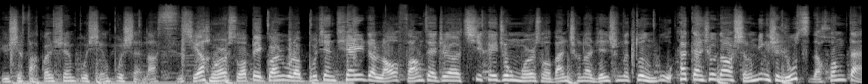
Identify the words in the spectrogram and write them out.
于是法官宣布刑不审了，死刑。摩尔索被关入了不见天日。日的牢房，在这漆黑中，摩尔索完成了人生的顿悟。他感受到生命是如此的荒诞，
